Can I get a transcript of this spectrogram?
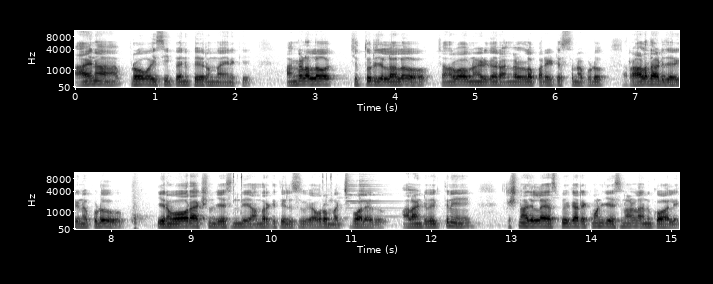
ఆయన ప్రో వైసీపీ అని పేరుంది ఆయనకి. అంగళలో చిత్తూరు జిల్లాలో చంద్రబాబు నాయుడు గారు అంగళలో పర్యటిస్తున్నప్పుడు రాళ్ళదాడి జరిగినప్పుడు ఈయన ఓవర్ యాక్షన్ చేసింది అందరికీ తెలుసు ఎవరు మర్చిపోలేదు. అలాంటి వ్యక్తిని కృష్ణా జిల్లా ఎస్పీ గారు రికమెండ్ చేసిన వాళ్ళని అనుకోవాలి.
